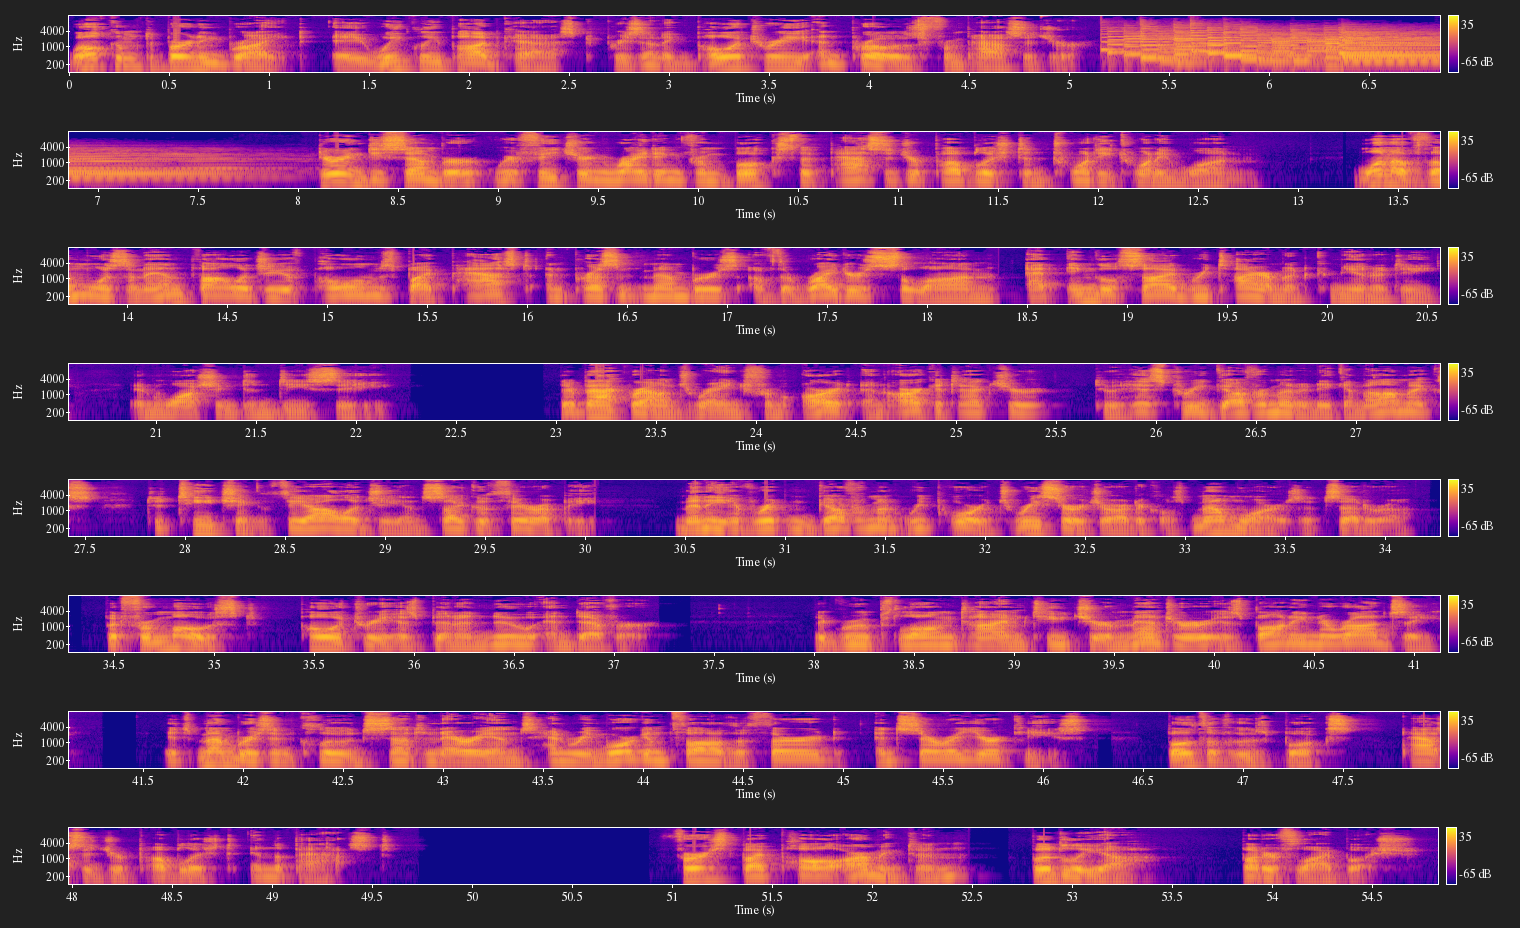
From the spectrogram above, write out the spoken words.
Welcome to Burning Bright, a weekly podcast presenting poetry and prose from Passager. During December, we're featuring writing from books that Passager published in 2021. One of them was an anthology of poems by past and present members of the Writers' Salon at Ingleside Retirement Community in Washington, D.C. Their backgrounds range from art and architecture to history, government, and economics to teaching, theology, and psychotherapy. Many have written government reports, research articles, memoirs, etc. But for most, poetry has been a new endeavor. The group's longtime teacher mentor is Bonnie Naradzay. Its members include centenarians Henry Morgenthau III and Sarah Yerkes, both of whose books Passager published in the past. First by Paul Armington, Buddleia, Butterfly Bush.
